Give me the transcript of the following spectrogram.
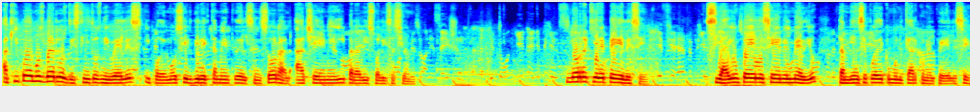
Aquí podemos ver los distintos niveles y podemos ir directamente del sensor al HMI para visualización. No requiere PLC. Si hay un PLC en el medio, también se puede comunicar con el PLC.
